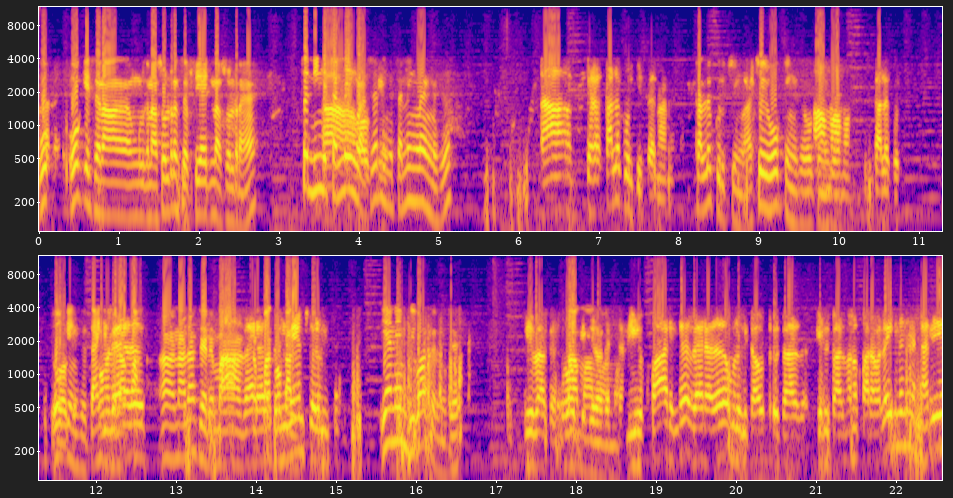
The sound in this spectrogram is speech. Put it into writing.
ஓ- ஓகே சார் நான் உங்களுக்கு நான் சொல்கிறேன் சார் ஃப்ரீ ஆகிட்டு நான் சொல்கிறேன் சார் நீங்கள் ஆ, சென்னைங்களா ஓகே. சார் நீங்கள் சென்னைங்களா எங்க சார் நான் கள்ளக்குறிச்சி சார் நான். கள்ளக்குறிச்சிங்களா? சரி ஓகேங்க சார் ஆமா ஓகேங்க ஆமா கள்ளக்குறிச்சி. ஓகேங்க சார் தேங்க்யூ உங்க வேற நான் தான் சார் உங்க நேம் சொல்லுங்க சார் என் நேம் திவாகருங்க சார் திவாகர். ஆமா, ஓகே ஆமா, திவாகர் ஆமா. நீங்க பாருங்க வேற ஏதாவது உங்களுக்கு டவுட் இருக்கா இருக்காதுனாலும் பரவாயில்ல. இன்னும் நிறைய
